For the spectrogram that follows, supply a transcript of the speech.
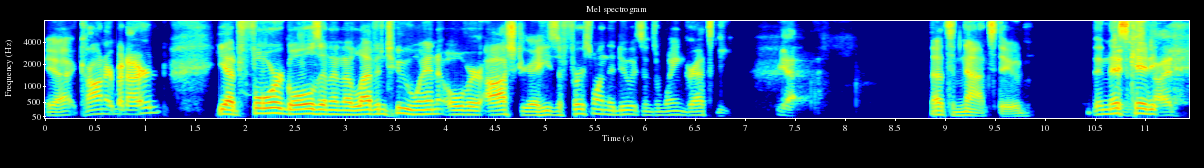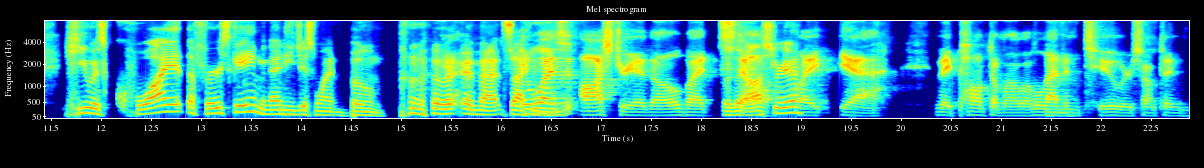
Yeah, Connor Bedard. He had four goals and an 11 2 win over Austria. He's the first one to do it since Wayne Gretzky. Yeah. That's nuts, dude. And this kid, stud. he was quiet the first game and then he just went boom in that second. It game. was Austria though, but Was it Austria? Like, yeah, they pumped him on mm. 11-2 or something.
